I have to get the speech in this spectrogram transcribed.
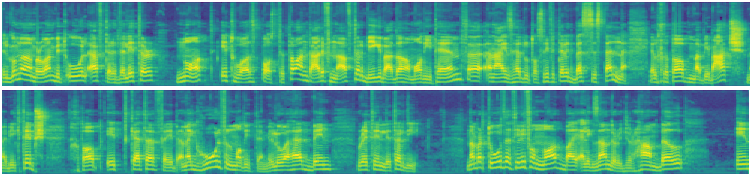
الجملة number 1 بتقول after the letter نقط it was posted. طبعا أنت عارف إن after بيجي بعدها ماضي تام فأنا عايز had والتصريف التالت بس استنى. الخطاب ما بيبعتش ما بيكتبش. خطاب اتكتب فيبقى مجهول في الماضي التام اللي هو had been written letter D. Number two, the telephone note by Alexander Graham Bell in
